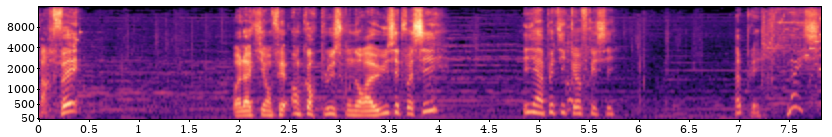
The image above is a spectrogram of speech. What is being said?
Parfait. Voilà qui en fait encore plus qu'on aura eu cette fois-ci. Et il y a un petit coffre ici. Hop. Nice.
